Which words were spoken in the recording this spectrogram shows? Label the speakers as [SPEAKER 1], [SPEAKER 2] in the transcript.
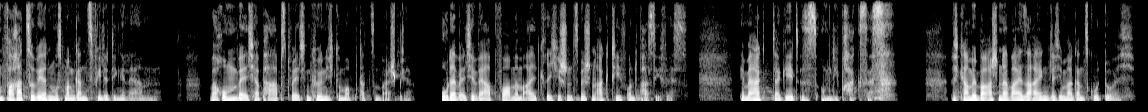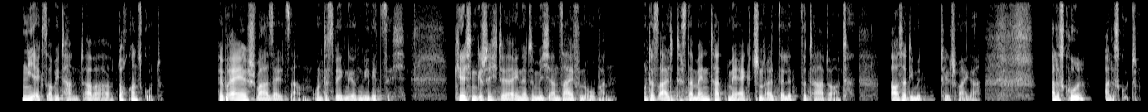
[SPEAKER 1] Um Pfarrer zu werden, muss man ganz viele Dinge lernen. Warum welcher Papst welchen König gemobbt hat zum Beispiel. Oder welche Verbform im Altgriechischen zwischen aktiv und passiv ist. Ihr merkt, da geht es um die Praxis. Ich kam überraschenderweise eigentlich immer ganz gut durch. Nie exorbitant, aber doch ganz gut. Hebräisch war seltsam und deswegen irgendwie witzig. Kirchengeschichte erinnerte mich an Seifenopern. Und das Alte Testament hat mehr Action als der letzte Tatort. Außer die mit Til Schweiger. Alles cool, alles gut.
